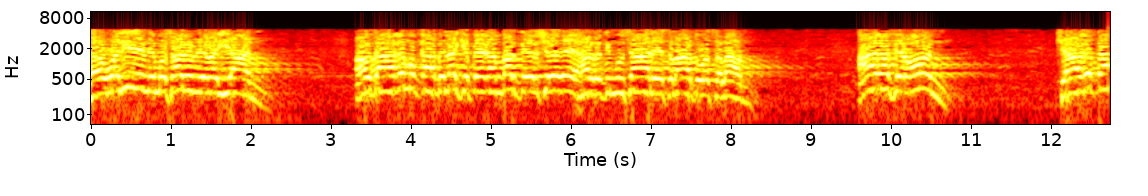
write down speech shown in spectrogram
ولید نے مصابب ریان اور داغ مقابلہ کے پیغمبر تیر شعر حضرت موسیٰ علیہ السلام وسلام آگا فرعون چاہتا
